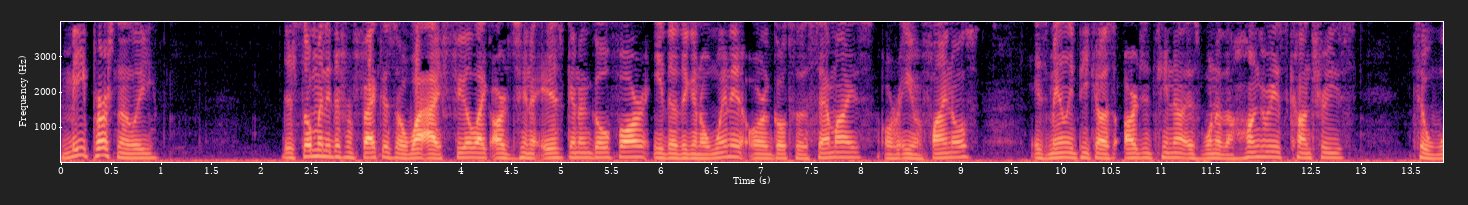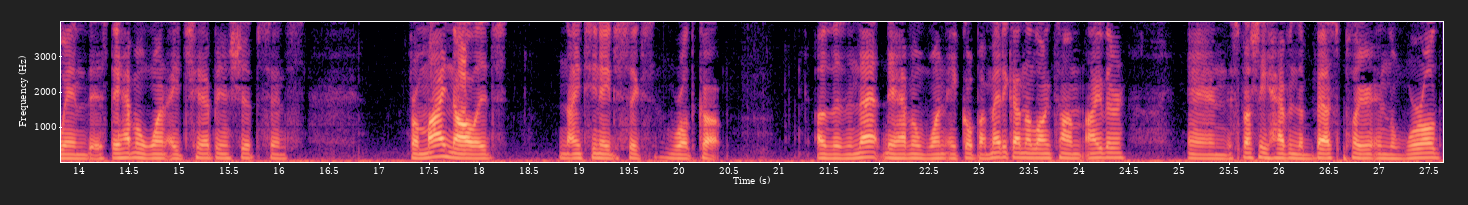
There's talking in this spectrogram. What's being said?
Me personally, there's so many different factors of why I feel like Argentina is going to go far. Either they're going to win it or go to the semis or even finals. Is mainly because Argentina is one of the hungriest countries to win this. They haven't won a championship since, from my knowledge, 1986 World Cup. Other than that, they haven't won a Copa America in a long time either. And especially having the best player in the world,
